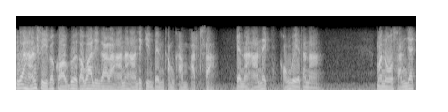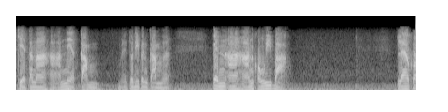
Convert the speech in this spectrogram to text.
คืออาหารสี่ประกอบด้วยกว่าลิงกาอาหารอาหารที่กินเป็นคำคำผัดสะเป็นอาหารในของเวทนา มโนสัญญาเจตนาอาหารเนี่ยกรรมไอ้ตัวนี้เป็นกรรมฮะเป็นอาหารของวิบาก แล้วก็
